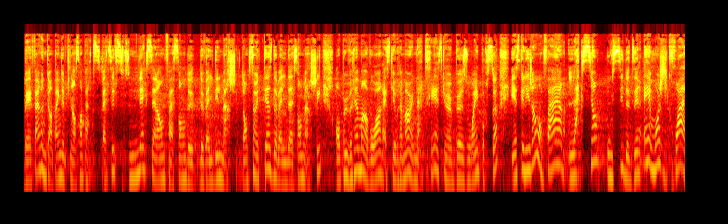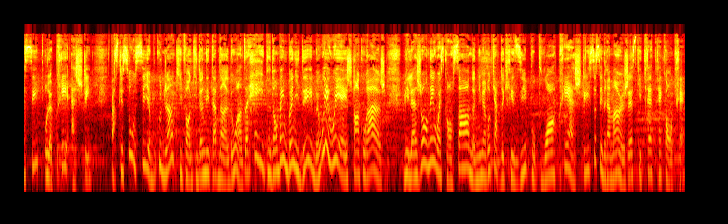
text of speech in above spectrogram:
Ben, faire une campagne de financement participatif, c'est une excellente façon de, de valider le marché. Donc, c'est un test de validation de marché. On peut vraiment voir est-ce qu'il y a vraiment un attrait, est-ce qu'il y a un besoin pour ça, et est-ce que les gens vont faire l'action aussi de dire, hey, moi, j'y crois assez pour le pré-acheter? Parce que ça aussi, il y a beaucoup de gens qui font, qui donnent des tapes dans le dos en disant, hey, t'as donc bien une bonne idée. Mais oui, oui, je t'encourage. Mais la journée où est-ce qu'on sort notre numéro de carte de crédit pour pouvoir préacheter, ça, c'est vraiment un geste qui est très, très concret.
